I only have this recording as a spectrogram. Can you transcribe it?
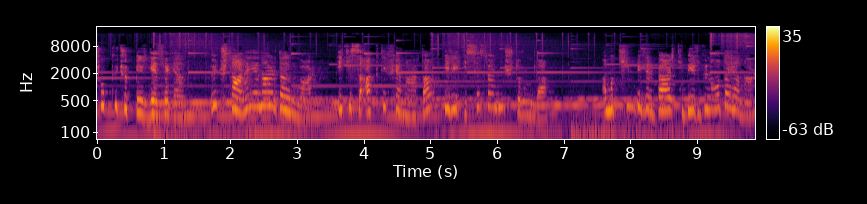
Çok küçük bir gezegen. Üç tane yanardağım var. İkisi aktif yanardağ, biri ise sönmüş durumda. Ama kim bilir belki bir gün o da yanar.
